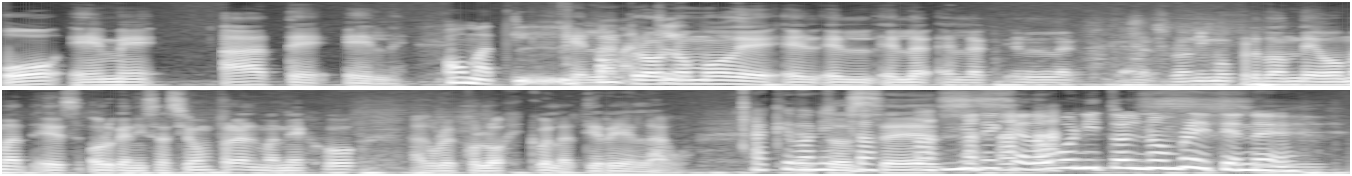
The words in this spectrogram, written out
O-M-A-T-L. Omatl. Que el OMAT. acrónimo de el, el- el- el- acrónimo, perdón, de OMAT es Organización para el Manejo Agroecológico de la Tierra y el Agua. Ah, qué bonito. Entonces, Mire, quedó bonito el nombre y tiene...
